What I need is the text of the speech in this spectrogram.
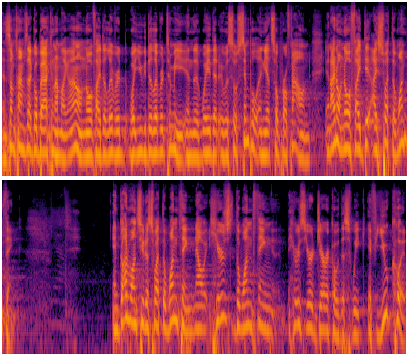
And sometimes I go back and I'm like, I don't know if I delivered what you delivered to me in the way that it was so simple and yet so profound. And I don't know if I did, I sweat the one thing. And God wants you to sweat the one thing. Now, here's the one thing here's your Jericho this week. If you could,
